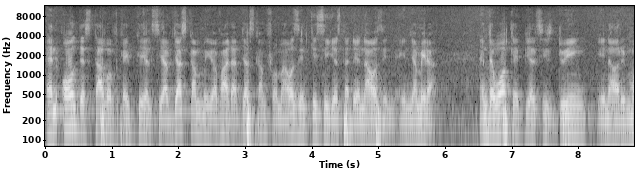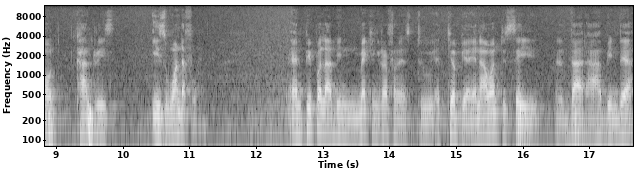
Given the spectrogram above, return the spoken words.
and all the staff of KPLC. I've just come, you have heard, I've just come from, I was in Kisii yesterday and I was in, in Nyamira. And the work KPLC is doing in our remote countries is wonderful. And people have been making reference to Ethiopia, and I want to say that I have been there.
